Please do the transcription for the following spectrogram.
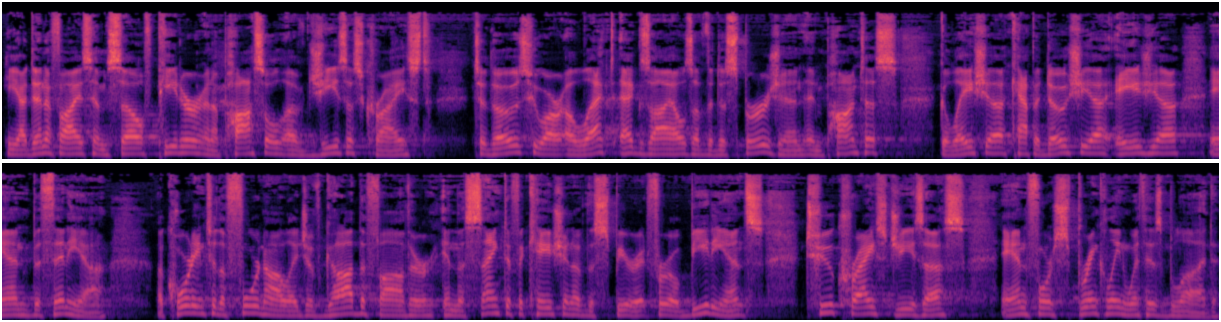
He identifies himself, Peter, an apostle of Jesus Christ to those who are elect exiles of the dispersion in Pontus, Galatia, Cappadocia, Asia, and Bithynia, according to the foreknowledge of God the Father in the sanctification of the Spirit for obedience to Christ Jesus and for sprinkling with his blood.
